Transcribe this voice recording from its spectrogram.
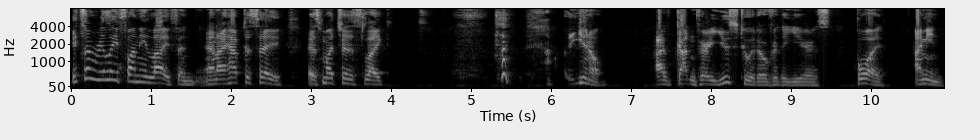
it's a really funny life and and i have to say as much as like you know i've gotten very used to it over the years boy i mean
